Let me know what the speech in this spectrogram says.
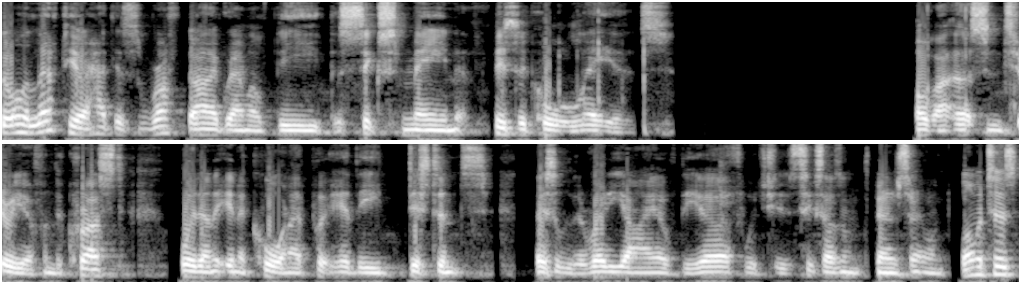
So on the left here, I had this rough diagram of the the six main physical layers of our Earth's interior, from the crust all the way down the inner core. And I put here the distance basically the radii of the Earth, which is 6,371 kilometers,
